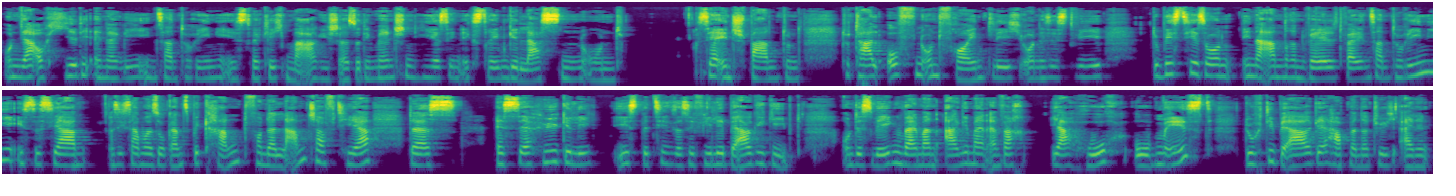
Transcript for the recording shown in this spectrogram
Und ja, auch hier die Energie in Santorini ist wirklich magisch. Also die Menschen hier sind extrem gelassen und sehr entspannt und total offen und freundlich und es ist wie du bist hier so in einer anderen Welt, weil in Santorini ist es ja, also ich sag mal so ganz bekannt von der Landschaft her, dass es sehr hügelig ist, beziehungsweise viele Berge gibt. Und deswegen, weil man allgemein einfach ja hoch oben ist, durch die Berge hat man natürlich einen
